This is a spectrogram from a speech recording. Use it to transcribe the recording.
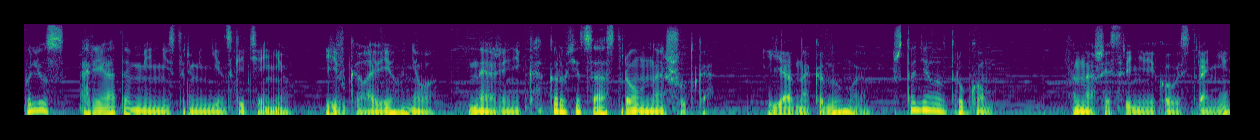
Плюс рядом министр Мединской тенью. И в голове у него наверняка крутится остроумная шутка — я, однако, думаю, что дело в другом. В нашей средневековой стране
